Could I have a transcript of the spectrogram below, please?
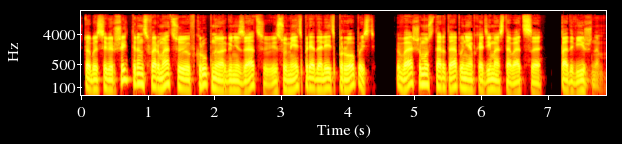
Чтобы совершить трансформацию в крупную организацию и суметь преодолеть пропасть, вашему стартапу необходимо оставаться подвижным.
